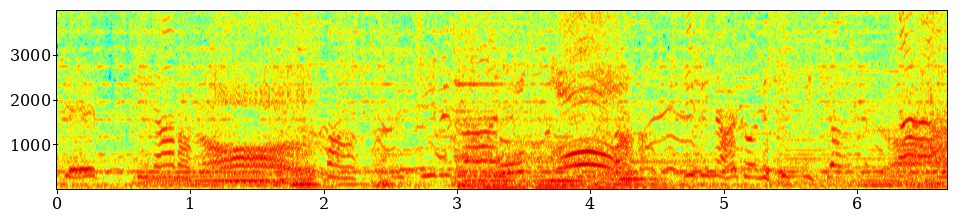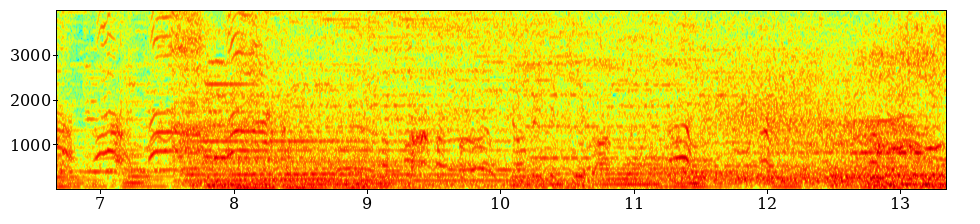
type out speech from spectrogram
Ah, Schiebe dran! Ah, Ich bin Nago nicht sicher. Ah, ah, ah, ah. So keep on. Ah, Ah, ah.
